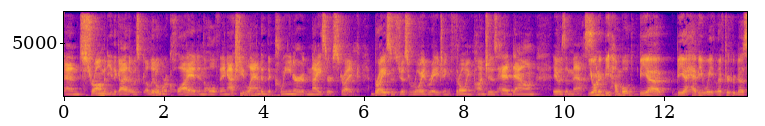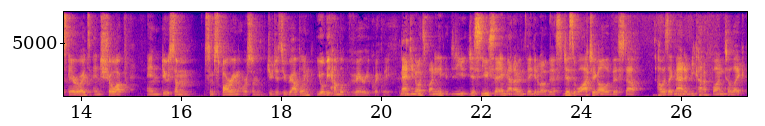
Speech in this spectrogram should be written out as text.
and Stromedy, the guy that was a little more quiet in the whole thing, actually landed the cleaner, nicer strike. Bryce was just roid raging, throwing punches, head down. It was a mess. You want to be humbled? Be a be a heavy weightlifter who does steroids and show up and do some some sparring or some jujitsu grappling. You'll be humbled very quickly. Man, do you know what's funny? You, just you saying that, I've been thinking about this, just watching all of this stuff. I was like, man, it'd be kind of fun to like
